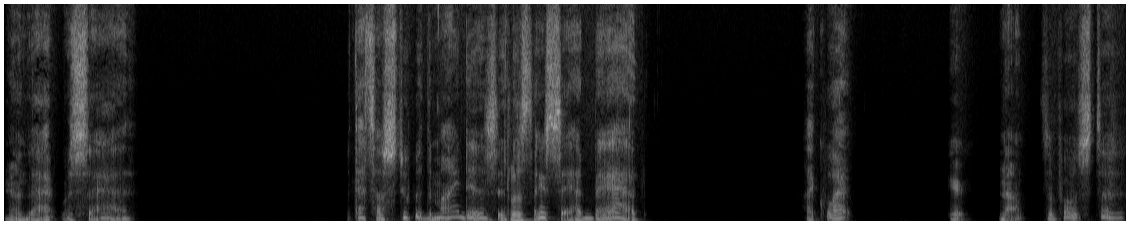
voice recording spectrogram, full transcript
You know, that was sad. But that's how stupid the mind is. It'll say sad bad. Like what? You're not supposed to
